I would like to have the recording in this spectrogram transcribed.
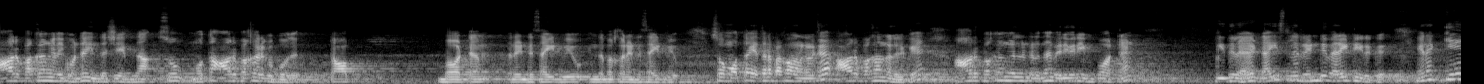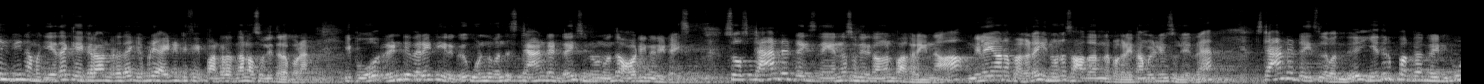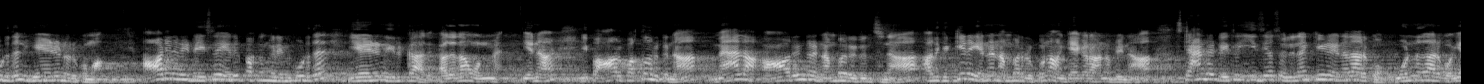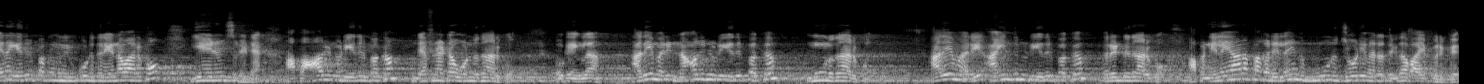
ஆறு பக்கங்களை கொண்ட இந்த ஷேப் தான். ஸோ மொத்தம் ஆறு பக்கம் இருக்க போகுது. டாப் பாட்டம் ரெண்டு சைட் வியூ இந்த பக்கம் ரெண்டு சைட் வியூ ஸோ மொத்தம் எத்தனை பக்கம் உங்களுக்கு? ஆறு பக்கங்கள் இருக்குது ஆறு பக்கங்கள்ன்றது தான் வெரி வெரி இம்பார்ட்டன்ட் இதில் டைஸில் ரெண்டு வெரைட்டி இருக்குது ஏன்னா கேள்வி நமக்கு எதை கேட்குறான்றதை எப்படி ஐடென்டிஃபை பண்ணுறது தான் நான் சொல்லி தரப்போகிறேன் இப்போது ரெண்டு வெரைட்டி இருக்குது ஒன்று வந்து ஸ்டாண்டர்ட் டைஸ் இன்னொன்று வந்து ஆர்டினரி டைஸ் ஸோ ஸ்டாண்டர்ட் டைஸில் என்ன சொல்லியிருக்காங்கன்னு பார்க்குறீங்கன்னா நிலையான பகடை இன்னொன்று சாதாரண பகடை. தமிழ்லையும் சொல்லிடுறேன். ஸ்டாண்டர்ட் டைஸில் வந்து எதிர்ப்பக்கங்களின் கூடுதல் ஏழுன்னு இருக்குமா? ஆர்டினரி டைஸில் எதிர்ப்பக்கங்களின் கூடுதல் ஏழுன்னு இருக்காது. அதுதான் உண்மை. ஏன்னா இப்போ ஆறு பக்கம் இருக்குன்னா மேலே ஆறுன்ற நம்பர் இருந்துச்சுன்னா அதுக்கு கீழே என்ன நம்பர் இருக்கும்னு அவன் கேட்குறான் அப்படின்னா ஸ்டாண்டர்ட் டைஸில் ஈஸியாக சொல்லினா கீழே என்னதான் இருக்கும்? ஒன்று தான் இருக்கும். ஏன்னா எதிர்ப்பக்கங்களின் கூடுதல் என்னவா இருக்கும்? ஏழுன்னு சொல்லிட்டேன். அப்போ ஆறினுடைய எதிர்ப்பக்கம் டெஃபினட்டாக ஒன்று தான் இருக்கும் ஓகேங்களா அதே மாதிரி நாலினுடைய எதிர்ப்பக்கம் மூணு தான் இருக்கும். அதே மாதிரி ஐந்தினுடைய எதிர்ப்பக்கம் ரெண்டு தான் இருக்கும். அப்போ நிலையான பகடையில் இந்த மூணு ஜோடி வர்றதுக்கு தான் வாய்ப்பு இருக்கு.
